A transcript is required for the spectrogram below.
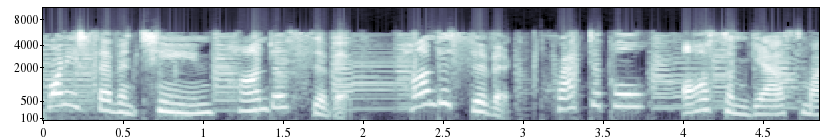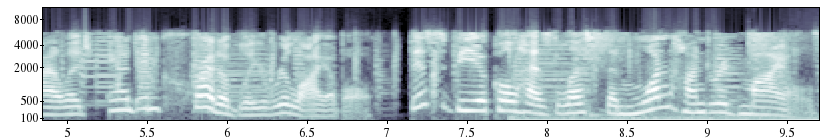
2017 Honda Civic. Honda Civic, practical, awesome gas mileage, and incredibly reliable. This vehicle has less than 100 miles.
